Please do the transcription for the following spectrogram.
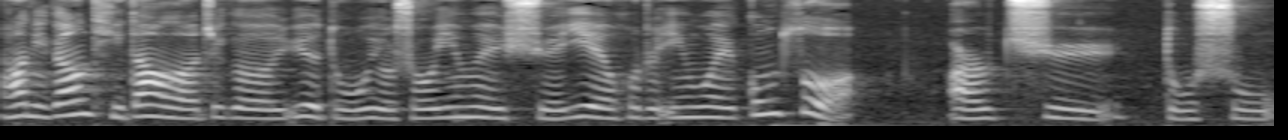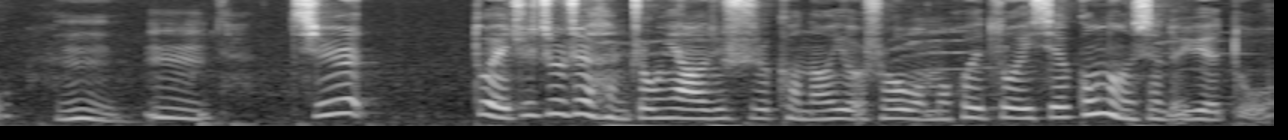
然后你刚刚提到了这个阅读，有时候因为学业或者因为工作而去读书。嗯嗯，其实。对，这就这很重要，就是可能有时候我们会做一些功能性的阅读，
